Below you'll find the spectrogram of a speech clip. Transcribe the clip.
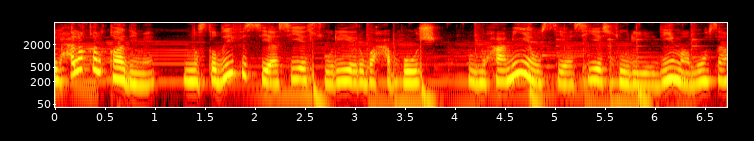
بالحلقة القادمة نستضيف السياسية السورية ربا حبوش والمحامية والسياسية السورية ديما موسى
